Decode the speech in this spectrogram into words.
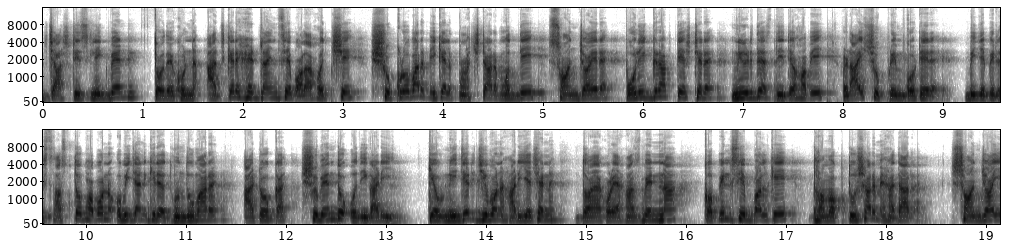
জাস্টিস লিখবেন। তো দেখুন, আজকের হেডলাইন্সে বলা হচ্ছে, শুক্রবার বিকেল পাঁচটার মধ্যে সঞ্জয়ের পলিগ্রাফ টেস্টের নির্দেশ দিতে হবে রায় সুপ্রিম কোর্টের। বিজেপির স্বাস্থ্য ভবন অভিযান ঘিরে ধুন্ধুমার আটক শুভেন্দু অধিকারী। কেউ নিজের জীবন হারিয়েছেন, দয়া করে হাসবেন না, কপিল সিব্বলকে ধমক তুষার মেহাদার। সঞ্জয়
